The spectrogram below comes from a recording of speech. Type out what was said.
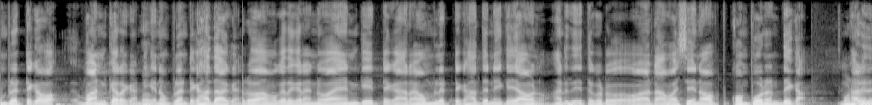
ඔම්ලට් එක 1 කරගන්න. කියන්නේ ඔම්ලට් එක හදාගන්න. ඔයා මොකද කරන්නේ? ඔයා ඇන්ගේට් එක අරන් ඔම්ලට් එක හදන එක යවනවා. හරිද? එතකොට ඔයාට අවශ්‍ය වෙනවා කොම්පෝනන්ට් දෙකක් හරිද?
